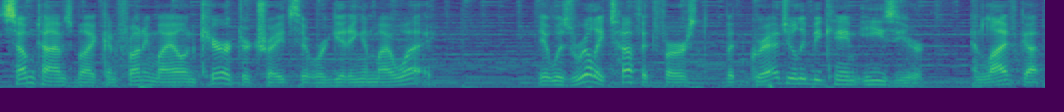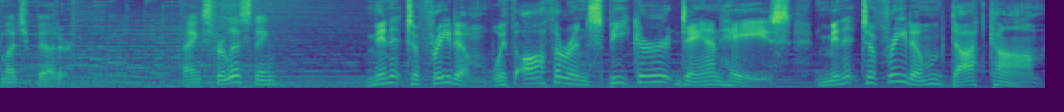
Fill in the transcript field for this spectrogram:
sometimes by confronting my own character traits that were getting in my way. It was really tough at first, but gradually became easier, and life got much better. Thanks for listening. Minute to Freedom with author and speaker Dan Hayes. MinuteToFreedom.com.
